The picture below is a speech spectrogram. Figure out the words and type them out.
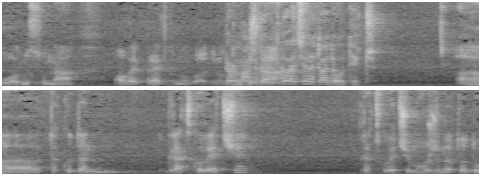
u odnosu na ovaj prethodnu godinu. Da može da, gradsko veće na to da utiče? A, tako da gradsko veće gradsko veće može na to da,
